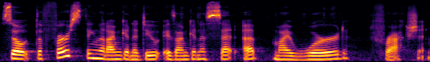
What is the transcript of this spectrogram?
So the first thing that I'm going to do is I'm going to set up my word fraction.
